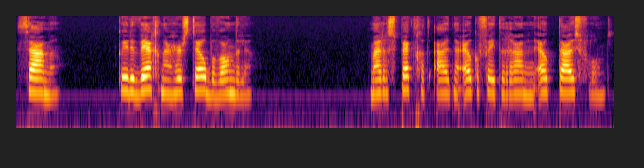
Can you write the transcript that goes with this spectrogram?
Samen kun je de weg naar herstel bewandelen. Mijn respect gaat uit naar elke veteraan en elk thuisfront.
